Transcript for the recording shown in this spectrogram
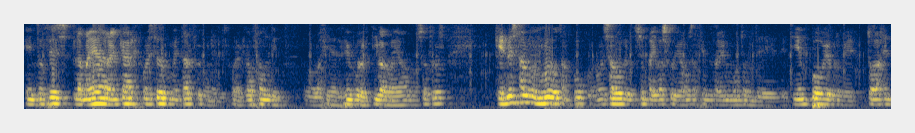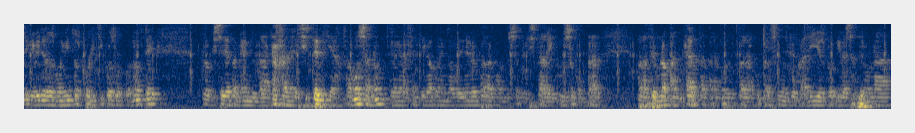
Entonces, la manera de arrancar con este documental fue con el, con el crowdfunding, o la financiación colectiva, como llamamos nosotros, que no es algo nuevo tampoco, ¿no? es algo que nosotros en País Vasco llevamos haciendo también un montón de, tiempo, yo creo que toda la gente que viene de los movimientos políticos lo conoce, lo que sería también la caja de resistencia famosa, ¿no? que la gente iba poniendo dinero para cuando se necesitara incluso comprar, para hacer una pancarta, para, para comprarse unos bocadillos, porque ibas a hacer una,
